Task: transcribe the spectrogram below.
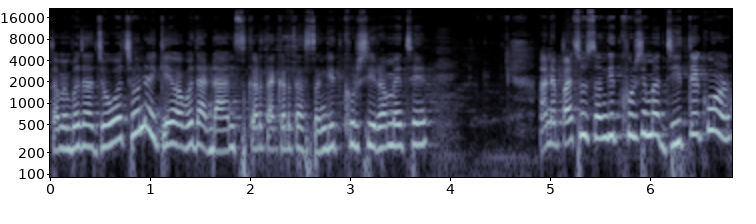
તમે બધા જોવો છો ને કેવા બધા ડાન્સ કરતાં કરતાં સંગીત ખુરશી રમે છે? અને પાછું સંગીત ખુરશીમાં જીતે કોણ?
